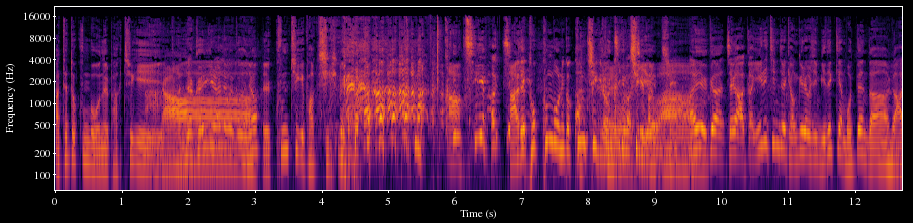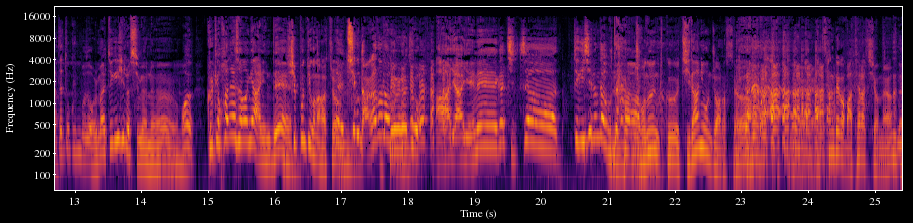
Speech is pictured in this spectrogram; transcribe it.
아데토쿤보 오늘 박치기 아, 아. 그 얘기를 하려고 했거든요. 네, 쿰치기 박치기. 쿰치기 박치기. 아, 네, 토쿤 보니까 쿰치기라고. 쿰치기 박치기. 아. 아니, 그러니까 제가 아까 1위 팀들 경기력을 지금 믿을 게 못 된다. 음. 그러니까 아데토쿤보도 얼마나 뛰기 싫었으면은 음. 어, 그렇게 화낼 상황이 아닌데 10분 뛰고 나갔죠. 네, 치고 나가더라고요. 그래가지고 아, 야, 얘네가 진짜 뛰기 싫은가 보다. 음, 저는 그 지단이 온 줄 알았어요. 네, 상대가 마테라치였나요? 네.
